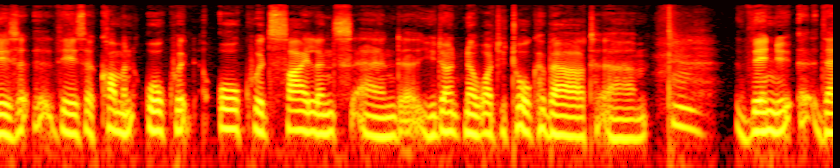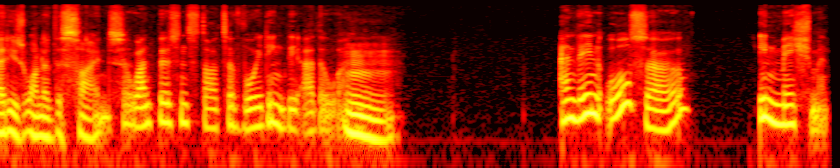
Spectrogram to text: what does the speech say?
there's a, there's a common awkward awkward silence, and uh, you don't know what you talk about. Um, Mm. Then you, uh, that is one of the signs. So one person starts avoiding the other one. Mm. And then also enmeshment.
